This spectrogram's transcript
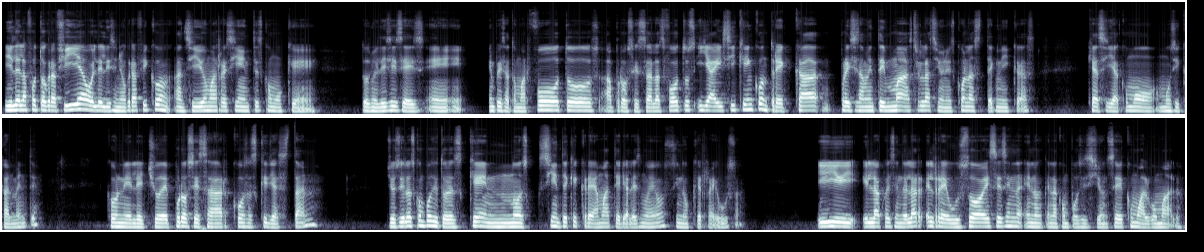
Y el de la fotografía o el del diseño gráfico han sido más recientes, como que 2016 eh, empecé a tomar fotos, a procesar las fotos y ahí sí que encontré cada, precisamente más relaciones con las técnicas que hacía como musicalmente con el hecho de procesar cosas que ya están. Yo soy de los compositores que no siente que crea materiales nuevos, sino que reusa. Y, la cuestión del reuso a veces en la, composición se ve como algo malo.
